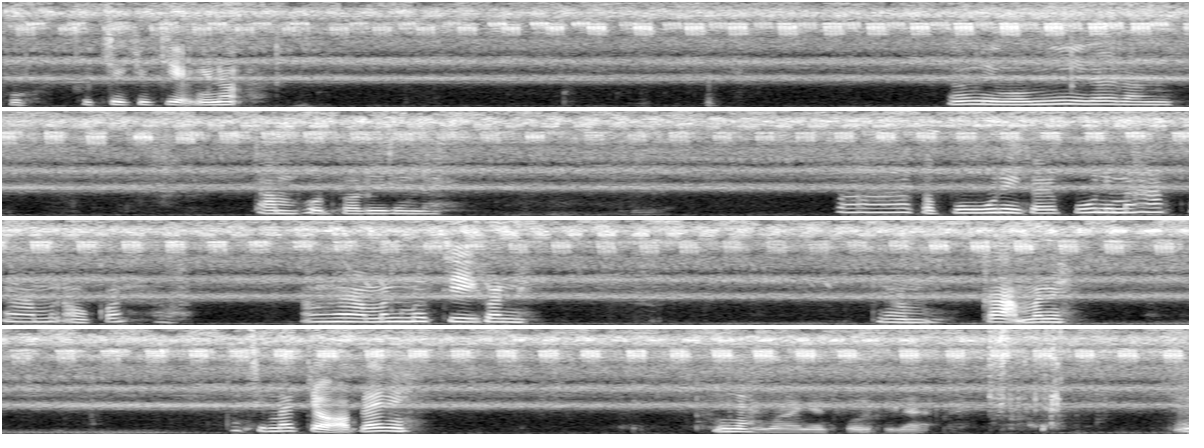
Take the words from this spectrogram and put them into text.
โอ้คือเจียกเจียกนี่เนาะน้องนี่บ่มีเลยลังตำพดบหริจังไดว้ากระปูนี่กระปูนี่มาหักงามมันออกก่อนเอางามมันเมาจีก่อนนี่งามกะมันนี่มันสิมาจอบได้นี่นี่นะว่ายังโทษอีกแล้ว เ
